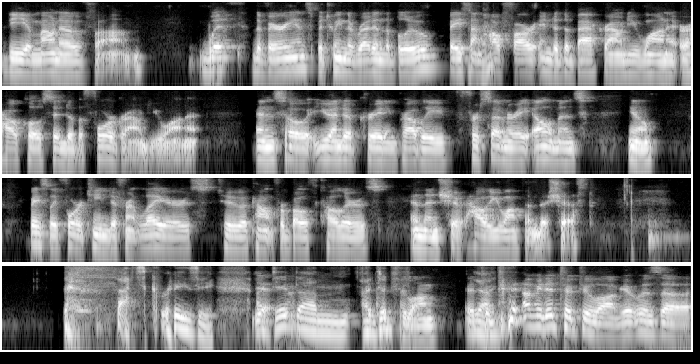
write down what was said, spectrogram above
the amount of um, width the variance between the red and the blue based on how far into the background you want it or how close into the foreground you want it and so you end up creating probably for seven or eight elements you know basically 14 different layers to account for both colors and then shift how you want them to shift. That's crazy. I did. Um, I It did. took too long. It Yeah. took, I mean, it took too long. It was, uh,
